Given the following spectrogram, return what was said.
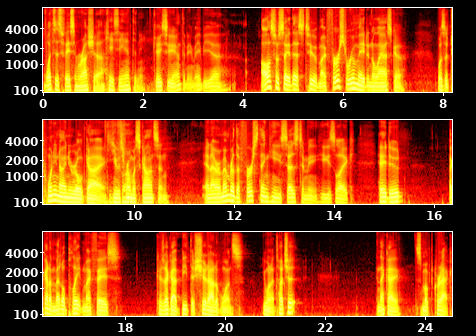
what's his face in Russia. Casey Anthony. Casey Anthony, maybe yeah. I'll also say this too. My first roommate in Alaska was a 29 year old guy. Did he was fall? from Wisconsin, and I remember the first thing he says to me. He's like, "Hey, dude, I got a metal plate in my face because I got beat the shit out of once. You want to touch it?" And that guy smoked crack.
